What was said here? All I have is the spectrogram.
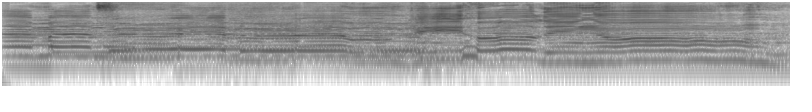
Am I forever? I will be holding on.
